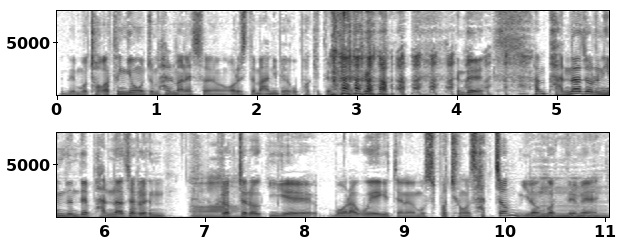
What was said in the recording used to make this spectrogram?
근데 뭐 저 같은 경우는 좀 할만했어요. 어렸을 때 많이 배고팠기 때문에. 근데 한 반나절은 힘든데 반나절은 어. 그럭저럭 이게 뭐라고 얘기했잖아요. 뭐 스포츠용어 사점 이런 것 때문에 음.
